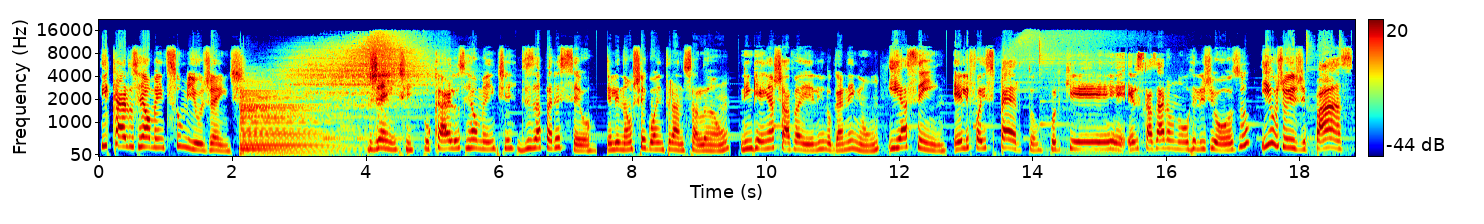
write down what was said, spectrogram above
E Carlos realmente sumiu, gente. Gente, o Carlos realmente desapareceu. Ele não chegou a entrar no salão, ninguém achava ele em lugar nenhum. E assim, ele foi esperto, porque eles casaram no religioso e o juiz de paz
